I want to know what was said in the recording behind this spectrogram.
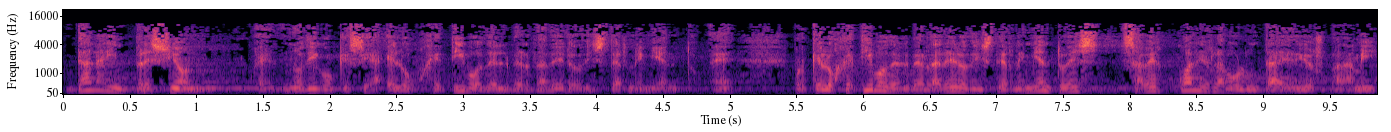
da la impresión eh, no digo que sea el objetivo del verdadero discernimiento, ¿eh? porque el objetivo del verdadero discernimiento es saber cuál es la voluntad de Dios para mí.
